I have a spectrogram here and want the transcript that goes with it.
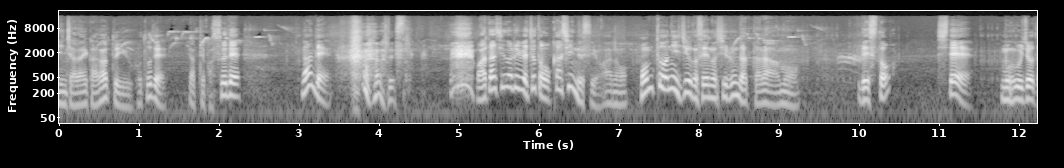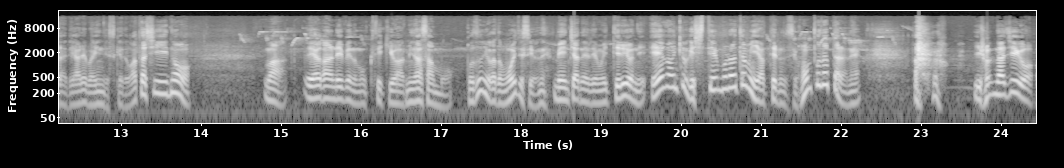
いいんじゃないかなということでやってます。それでなんで ですね。私のレビューはちょっとおかしいんですよ。あの本当に銃の性能知るんだったらもうレストして無風状態でやればいいんですけど私のまあ、エアガンレビューの目的は皆さんもご存知の方も多いですよね。メインチャンネルでも言ってるように、エアガン競技知ってもらうためにやってるんですよ。本当だったらね、いろんな銃を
